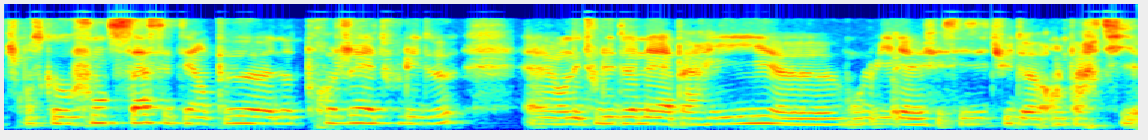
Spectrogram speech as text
Je pense qu'au fond, ça, c'était un peu notre projet à tous les deux. on est tous les deux nés à Paris. bon, lui, il avait fait ses études en partie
